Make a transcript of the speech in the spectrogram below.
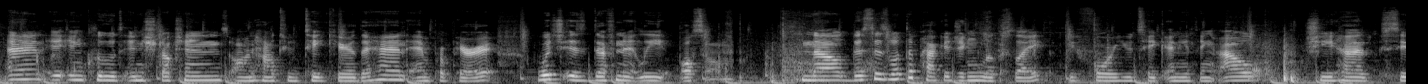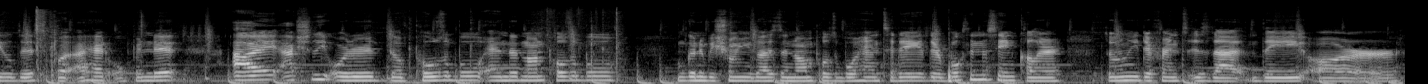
and it includes instructions on how to take care of the hand and prepare it which is definitely awesome. Now this is what the packaging looks like before you take anything out. She had sealed this but i had opened it. I actually ordered the posable and the non-posable. I'm going to be showing you guys the non-posable hand today. They're both in the same color the only difference is that they are,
